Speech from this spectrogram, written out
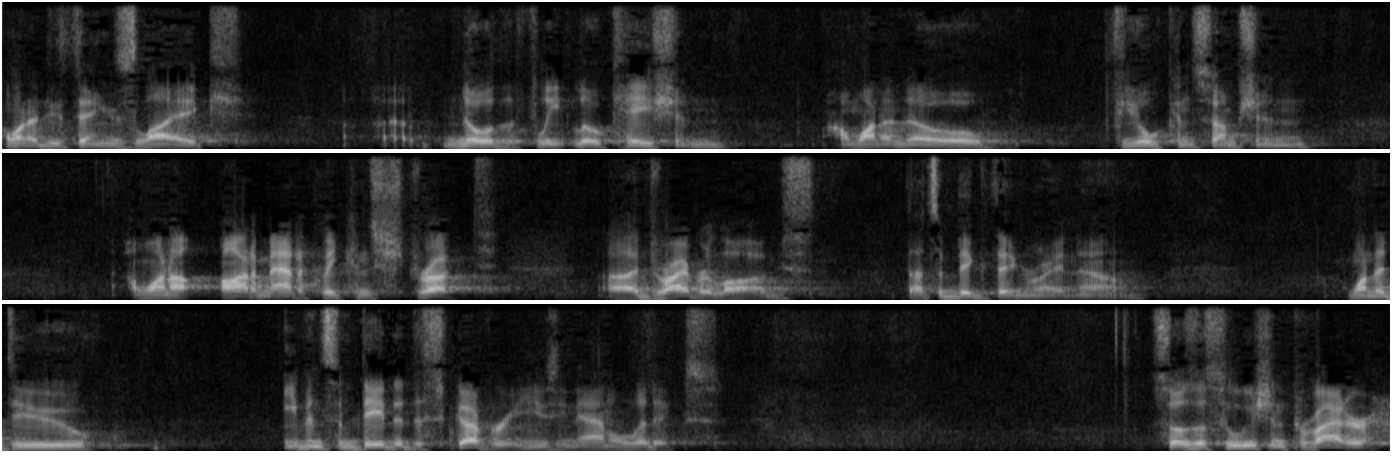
I want to do things like uh, know the fleet location. I want to know fuel consumption. I want to automatically construct uh, driver logs. That's a big thing right now. I want to do even some data discovery using analytics. So, as a solution provider,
